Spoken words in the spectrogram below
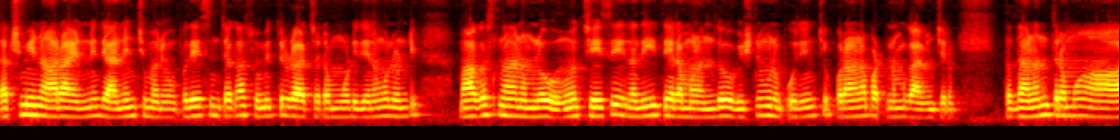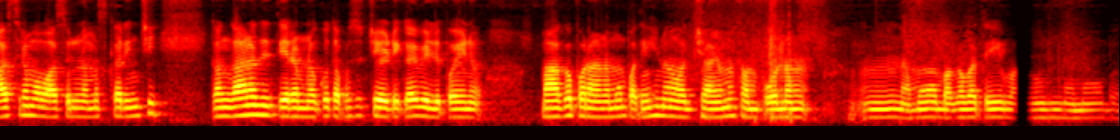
లక్ష్మీనారాయణని ధ్యానించమని ఉపదేశించగా సుమిత్రుడు అచ్చట మూడు దినములుండి మాఘస్నానంలో చేసి నదీ తీరమునందు విష్ణువును పూజించి పురాణ పట్టణం గావించను. తదనంతరము ఆ ఆశ్రమ వాసులు నమస్కరించి గంగానది తీరమునకు తపస్సు చేయటికై వెళ్ళిపోయాను. మాఘపురాణము పదిహేనవ అధ్యాయము సంపూర్ణము. నమో భగవతే నమో భగ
